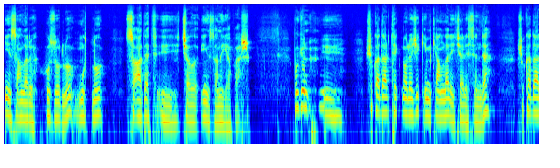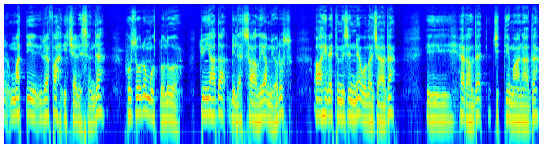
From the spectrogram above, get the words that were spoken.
insanları huzurlu, mutlu, saadet e, çağı insanı yapar. Bugün e, şu kadar teknolojik imkanlar içerisinde, şu kadar maddi refah içerisinde huzuru, mutluluğu dünyada bile sağlayamıyoruz. Ahiretimizin ne olacağı da e, herhalde ciddi manada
